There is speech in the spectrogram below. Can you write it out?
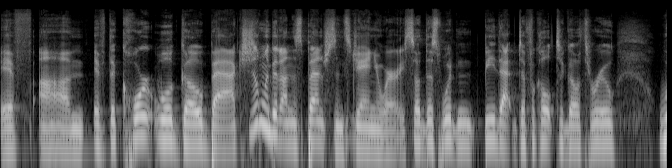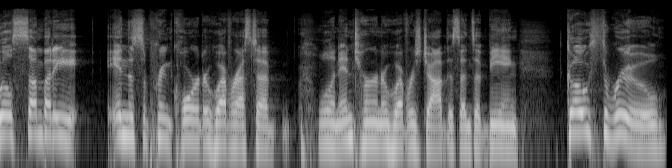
if um, if the court will go back. She's only been on this bench since January, so this wouldn't be that difficult to go through. Will somebody in the Supreme Court or whoever has to, will an intern or whoever's job this ends up being, go through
